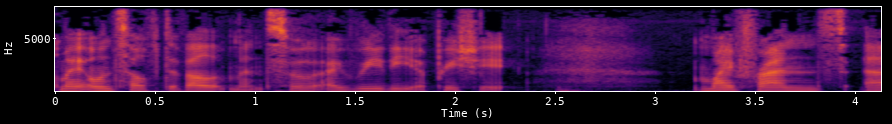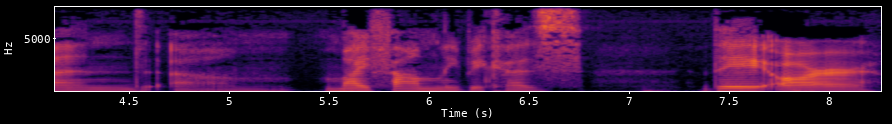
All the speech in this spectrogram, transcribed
my own self development. So I really appreciate my friends and um, my family because they are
